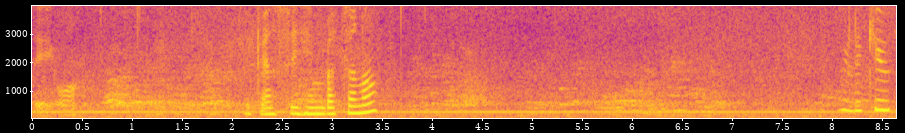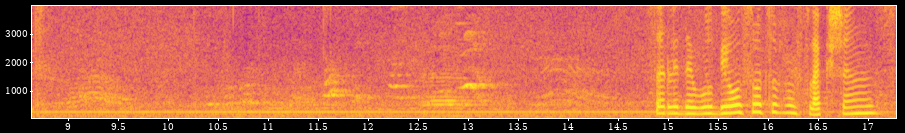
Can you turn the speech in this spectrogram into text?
There you are. You can see him better now. Really cute. Sadly, there will be all sorts of reflections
